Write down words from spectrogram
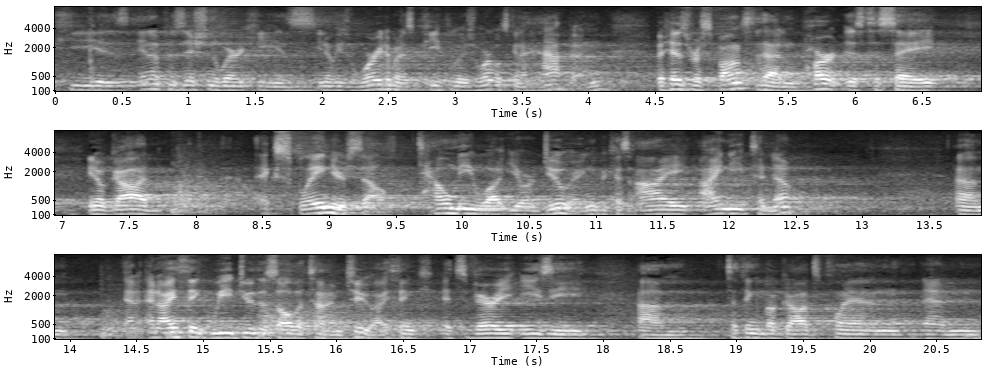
he is in a position where he's, you know, he's worried about his people, he's worried what's going to happen. But his response to that, in part, is to say, you know, God, explain yourself. Tell me what you're doing because I, I need to know. Um, and, and, I think we do this all the time too. I think it's very easy um, to think about God's plan and,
